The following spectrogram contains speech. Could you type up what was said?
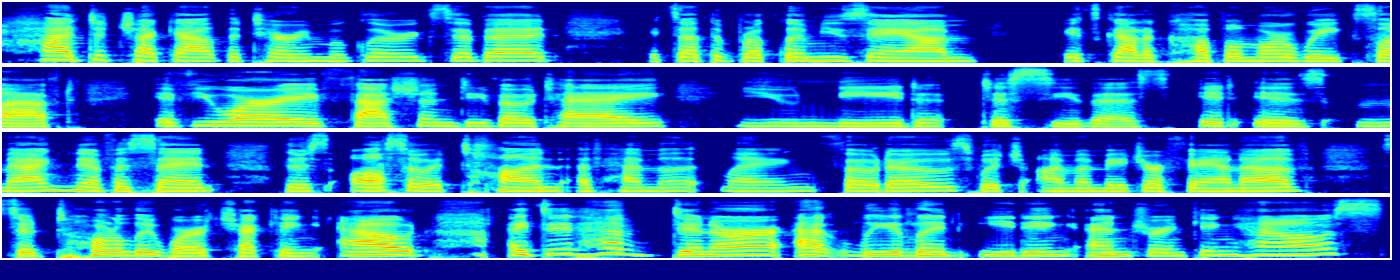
had to check out the Thierry Mugler exhibit. It's at the Brooklyn Museum. It's got a couple more weeks left. If you are a fashion devotee, you need to see this. It is magnificent. There's also a ton of Helmut Lang photos, which I'm a major fan of. So totally worth checking out. I did have dinner at Leland Eating and Drinking House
